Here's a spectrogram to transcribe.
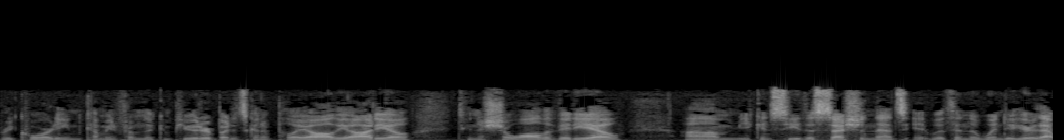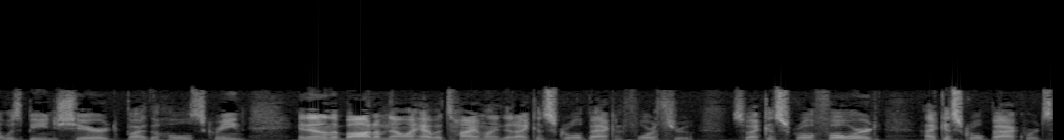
recording coming from the computer, but it's going to play all the audio. It's going to show all the video. Um, you can see the session that's within the window here. That was being shared by the whole screen. And then on the bottom now I have a timeline that I can scroll back and forth through. So I can scroll forward, I can scroll backwards.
